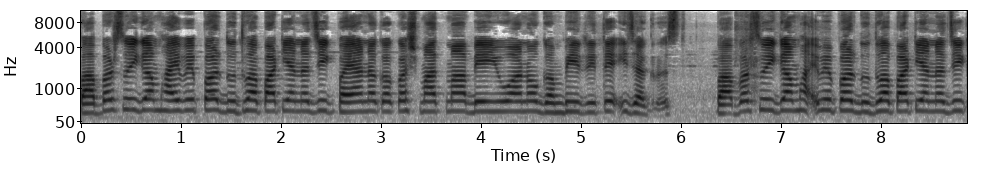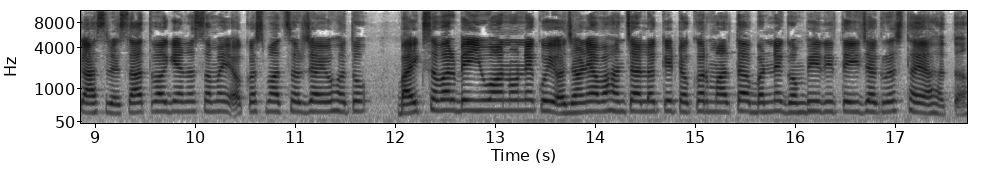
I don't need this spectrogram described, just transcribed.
બાબર સુઈગામ હાઈવે પર દુધવા પાટિયા નજીક ભયાનક અકસ્માતમાં બે યુવાનો ગંભીર રીતે ઈજાગ્રસ્ત. બાબર સુઈગામ હાઈવે પર દુધવા પાટિયા નજીક આશરે સાત વાગ્યાના સમયે અકસ્માત સર્જાયો હતો. બાઇક સવાર બે યુવાનોને કોઈ અજાણ્યા વાહન ચાલકે ટક્કર મારતા બંને ગંભીર રીતે ઈજાગ્રસ્ત થયા હતા.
